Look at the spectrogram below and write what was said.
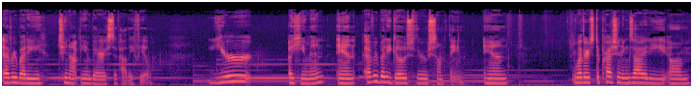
everybody to not be embarrassed of how they feel. You're a human and everybody goes through something. And whether it's depression, anxiety, um,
